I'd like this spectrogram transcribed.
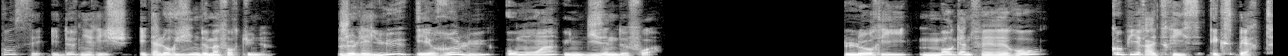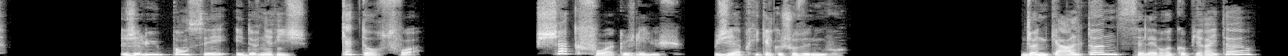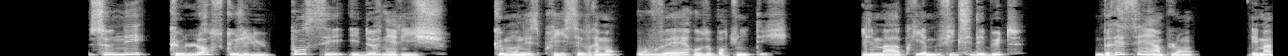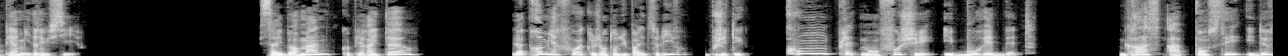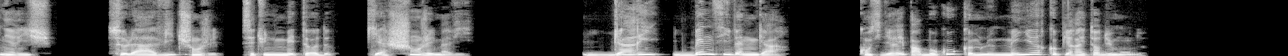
Penser et devenir riche est à l'origine de ma fortune. Je l'ai lu et relu au moins une dizaine de fois. Laurie Morgan Ferrero, copywriter experte. J'ai lu Penser et devenir riche 14 fois. Chaque fois que je l'ai lu, j'ai appris quelque chose de nouveau. John Carlton, célèbre copywriter, ce n'est que lorsque j'ai lu Penser et devenir riche que mon esprit s'est vraiment ouvert aux opportunités. Il m'a appris à me fixer des buts, dresser un plan et m'a permis de réussir. Cyberman, copywriter. La première fois que j'ai entendu parler de ce livre, j'étais complètement fauché et bourré de dettes. Grâce à Penser et devenir riche, cela a vite changé. C'est une méthode qui a changé ma vie. Gary Bensivenga, considéré par beaucoup comme le meilleur copywriter du monde.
